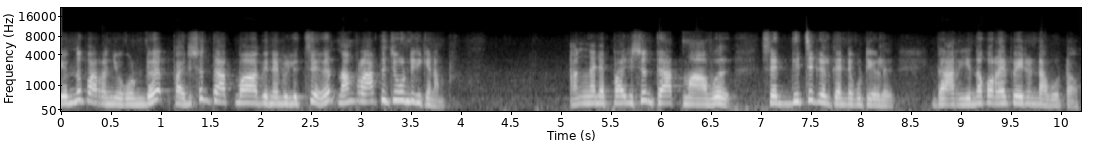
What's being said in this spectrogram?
എന്ന് പറഞ്ഞുകൊണ്ട് പരിശുദ്ധാത്മാവിനെ വിളിച്ച് നാം പ്രാർത്ഥിച്ചുകൊണ്ടിരിക്കണം. അങ്ങനെ പരിശുദ്ധാത്മാവ് ശ്രദ്ധിച്ച് കേൾക്കുക എന്റെ കുട്ടികൾ ഇതറിയുന്ന കുറേ പേരുണ്ടാവും കേട്ടോ.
